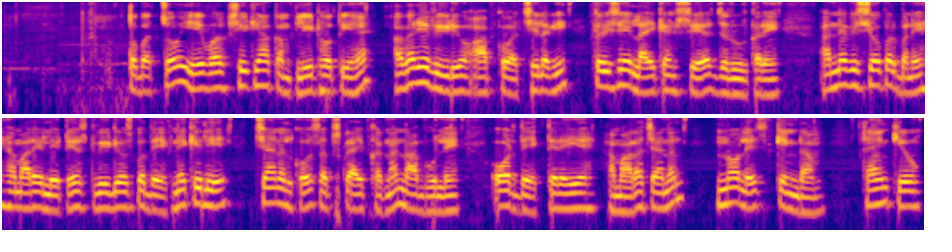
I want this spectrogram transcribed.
तो बच्चों, ये वर्कशीट यहाँ कंप्लीट होती है। अगर ये वीडियो आपको अच्छी लगी तो इसे लाइक एंड शेयर ज़रूर करें। अन्य विषयों पर बने हमारे लेटेस्ट वीडियोस को देखने के लिए चैनल को सब्सक्राइब करना ना भूलें और देखते रहिए हमारा channel knowledge kingdom thank you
